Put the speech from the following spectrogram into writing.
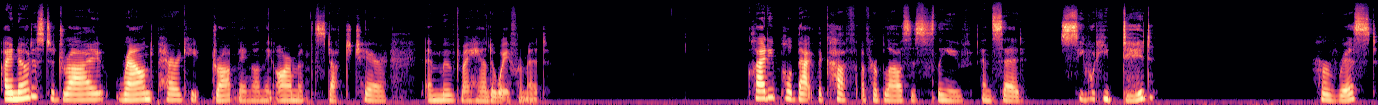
I noticed a dry, round parakeet dropping on the arm of the stuffed chair and moved my hand away from it. Clytie pulled back the cuff of her blouse's sleeve and said, See what he did? Her wrist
